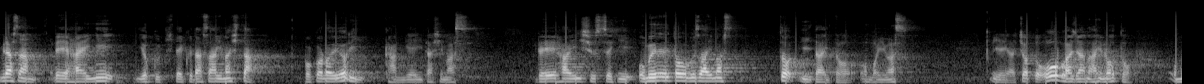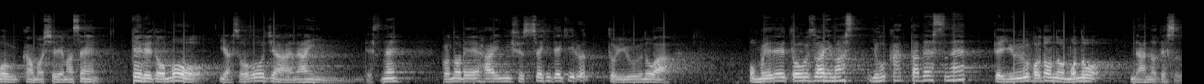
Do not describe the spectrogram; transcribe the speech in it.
皆さん礼拝によく来てくださいました。心より歓迎いたします。礼拝出席おめでとうございます。と言いたいと思います。いやいやちょっとオーバーじゃないのと思うかもしれません。けれどもいやそうじゃないんですね。この礼拝に出席できるというのはおめでとうございます。よかったですね。っていうほどのものなのです。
